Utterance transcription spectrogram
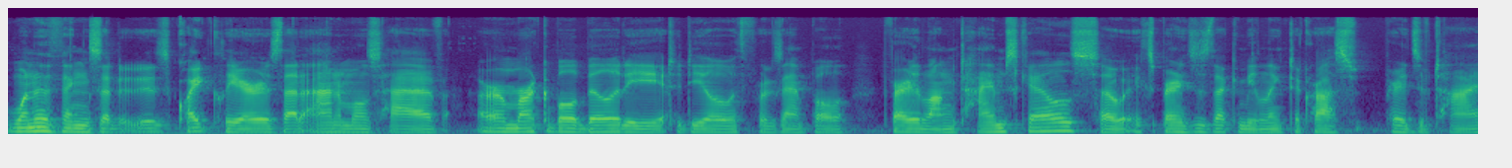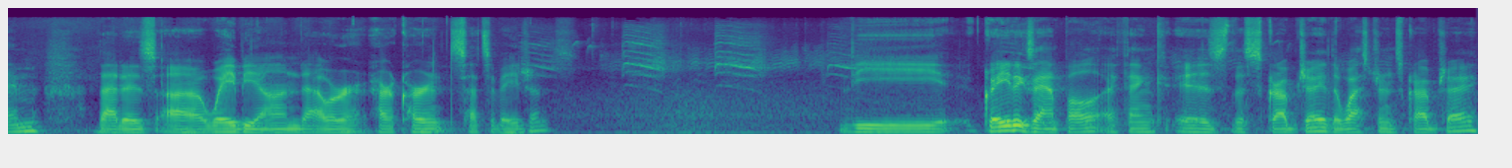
One of the things that is quite clear is that animals have a remarkable ability to deal with, for example, very long time scales, so experiences that can be linked across periods of time that is uh, way beyond our, our current sets of agents. The great example, I think, is the scrub jay, the western scrub jay.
